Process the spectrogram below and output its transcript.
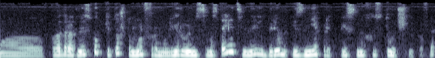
а, в квадратные скобки то, что мы формулируем самостоятельно или берем из непредписанных источников. Да?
